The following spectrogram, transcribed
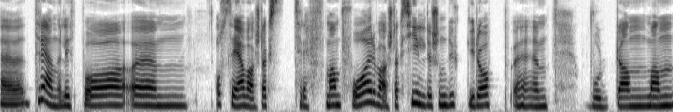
eh, trene litt på eh, å se hva slags treff man får, hva slags kilder som dukker opp, eh, hvordan man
